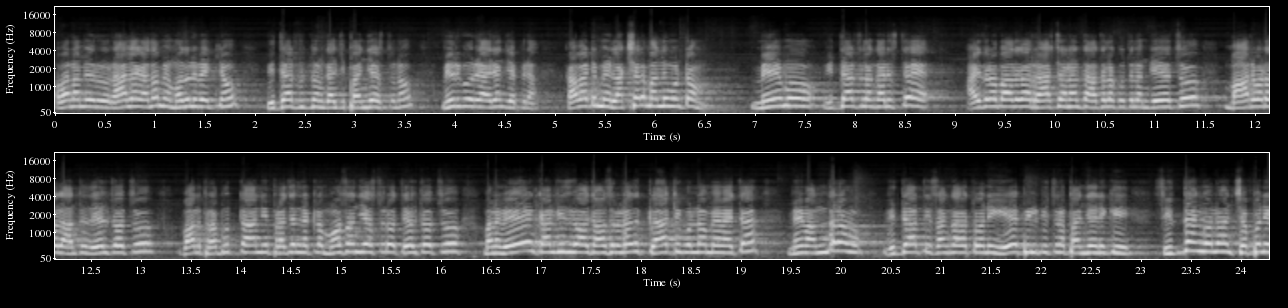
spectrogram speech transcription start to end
అవన్న మీరు రాలే కదా మేము మొదలు పెట్టినాం విద్యార్థులతో కలిసి పనిచేస్తున్నాం మీరు కూడా రారు చెప్పిన. కాబట్టి మేము లక్షల మంది ఉంటాం. మేము విద్యార్థులను కలిస్తే హైదరాబాద్ గారు రాష్ట్రాన్ని అంతా అతలకుతలం చేయొచ్చు మార్వాడలు అంత తేల్చవచ్చు వాళ్ళు ప్రభుత్వాన్ని ప్రజల్ని ఎట్లా మోసం చేస్తారో తేల్చవచ్చు మనం ఏం కన్ఫ్యూజ్ కావాల్సిన అవసరం లేదు క్లారిటీగా ఉన్నాం మేమైతే. మేమందరం విద్యార్థి సంఘాలతోని ఏ పిలిపించిన పనిచేయడానికి సిద్ధంగా ఉన్నాం. చెప్పని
